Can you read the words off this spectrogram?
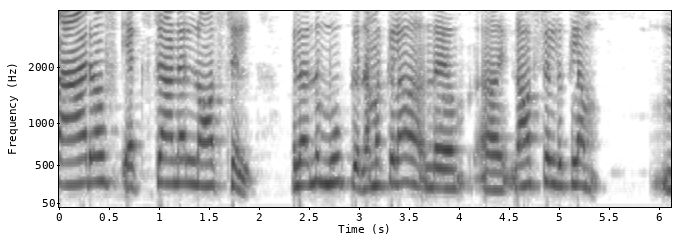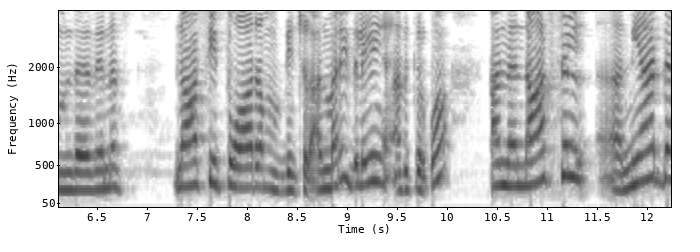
pair of external நாஸ்டில் இதில் வந்து மூக்கு நமக்கெல்லாம் இந்த நாஸ்டல் இருக்கலாம். இந்த இது என்ன நாசி துவாரம் அப்படின்னு சொல்லி அது மாதிரி இதுலேயும் அதுக்கு இருக்கும். அந்த nostril near the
